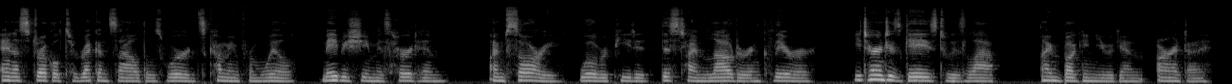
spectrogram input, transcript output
Anna struggled to reconcile those words coming from Will. Maybe she misheard him. I'm sorry, Will repeated, this time louder and clearer. He turned his gaze to his lap. I'm bugging you again, aren't I?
